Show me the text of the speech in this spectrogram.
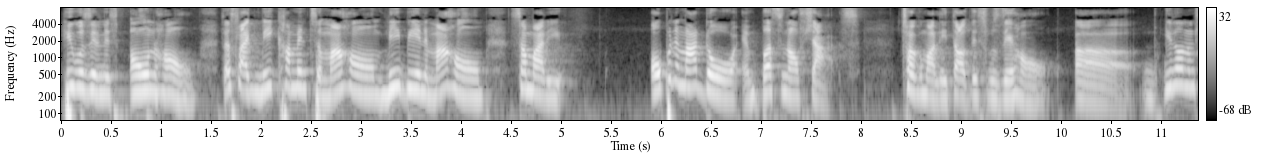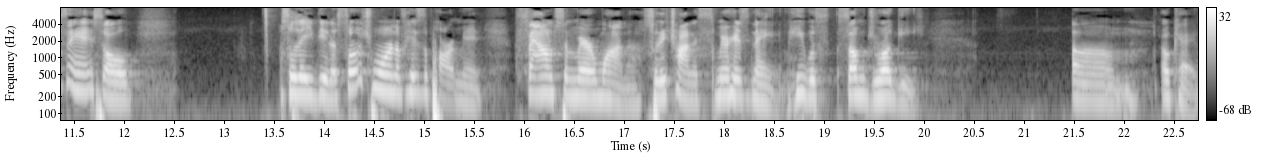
He was in his own home. That's like me coming to my home, me being in my home, somebody opening my door and busting off shots, talking about they thought this was their home. Uh, you know what I'm saying? So so they did a search warrant of his apartment, found some marijuana. So they're trying to smear his name. He was some druggie. Um, okay.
